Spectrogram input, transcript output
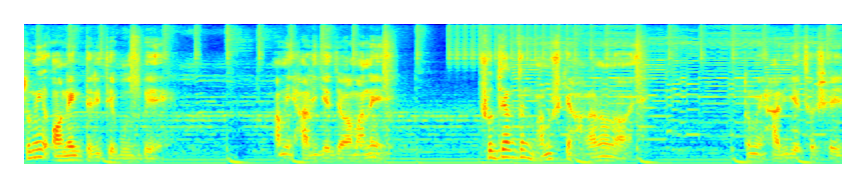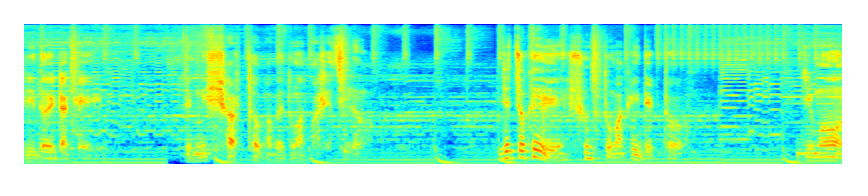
তুমি অনেক দেরিতে বুঝবে। আমি হারিয়ে যাওয়া মানে শুধু একজন মানুষকে হারানো নয়, তুমি হারিয়েছ সেই হৃদয়টাকে যে নিঃস্বার্থভাবে তোমার পাশে ছিল। যে চোখে শুধু তোমাকেই দেখত। জীবন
